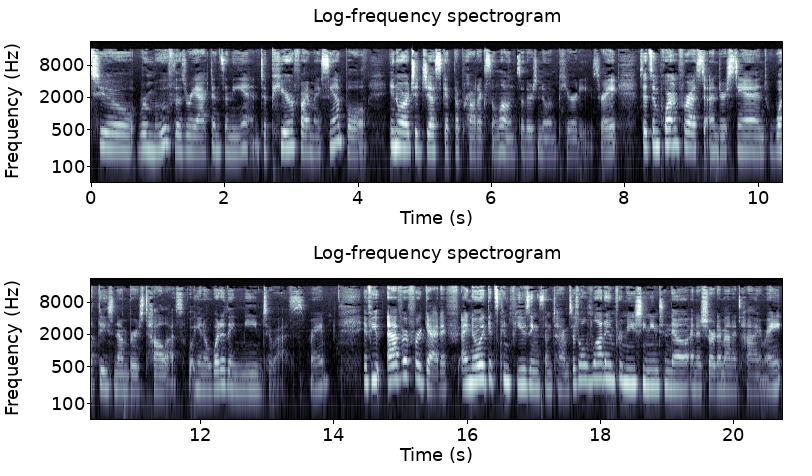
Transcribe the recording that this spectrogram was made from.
to remove those reactants in the end, to purify my sample in order to just get the products alone so there's no impurities, right? So it's important for us to understand what these numbers tell us. What you know, what do they mean to us, right? If you ever forget, if I know it gets confusing sometimes, there's a lot of information you need to know in a short amount of time, right?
